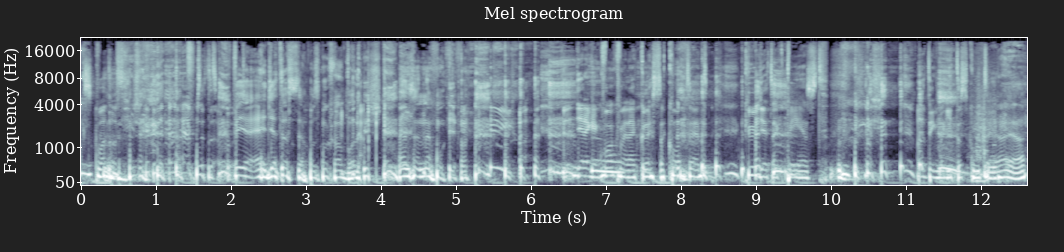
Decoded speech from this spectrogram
X-quadot is. Figyelj, egyet összehozok abból is. Ezen nem olyan. Gyerekek, vakmelek lesz a content. Küldjetek pénzt. Addig meg itt a scooter. Ja, ja.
